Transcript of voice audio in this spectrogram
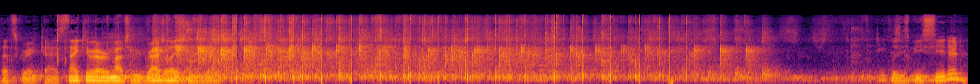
That's great, guys. Thank you very much, and congratulations again. Please be seated.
